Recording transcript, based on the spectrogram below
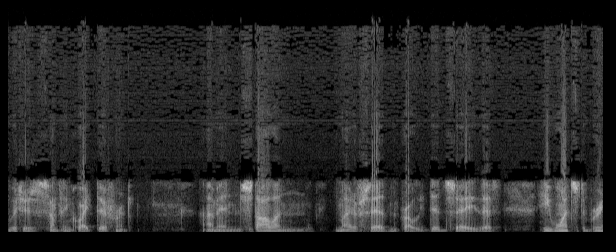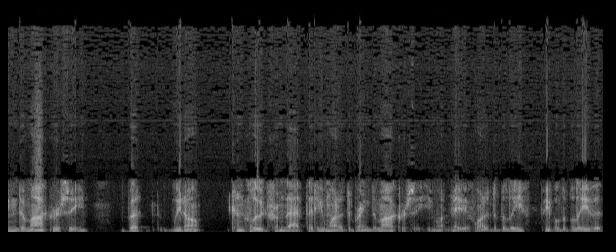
which is something quite different. I mean, Stalin might have said, and probably did say, that he wants to bring democracy, but we don't conclude from that that he wanted to bring democracy. He want, maybe wanted to believe people to believe it.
